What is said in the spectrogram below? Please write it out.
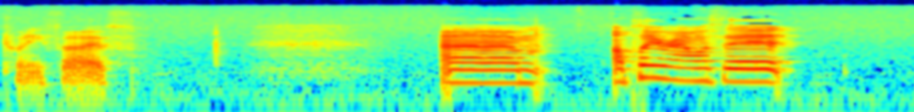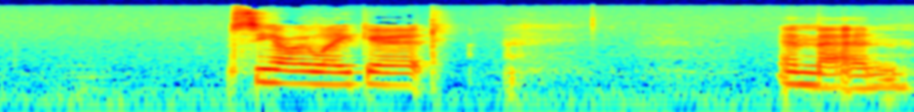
25. Um, I'll play around with it, see how I like it, and then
